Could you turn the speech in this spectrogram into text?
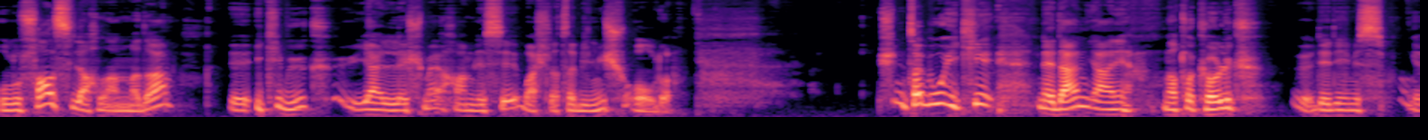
ulusal silahlanmada e, iki büyük yerleşme hamlesi başlatabilmiş oldu. Şimdi tabii bu iki neden yani NATO körlük dediğimiz e,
